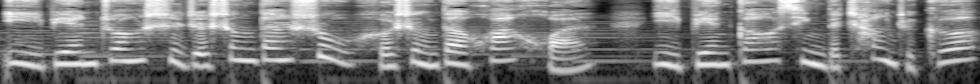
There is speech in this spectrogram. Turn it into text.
一边装饰着圣诞树和圣诞花环，一边高兴地唱着歌。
